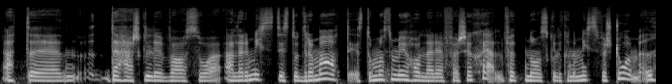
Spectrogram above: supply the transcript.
att eh, det här skulle vara så alarmistiskt och dramatiskt. Då måste man ju hålla det för sig själv för att någon skulle kunna missförstå mig.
